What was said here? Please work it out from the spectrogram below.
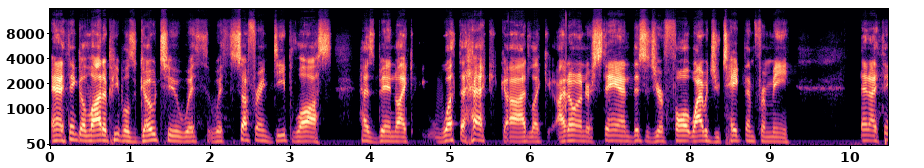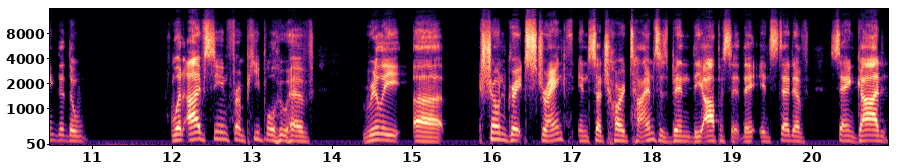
and i think a lot of people's go-to with with suffering deep loss has been like what the heck god? Like i don't understand. This is your fault. Why would you take them from me? And i think that the what i've seen from people who have really uh shown great strength in such hard times has been the opposite. They instead of saying god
